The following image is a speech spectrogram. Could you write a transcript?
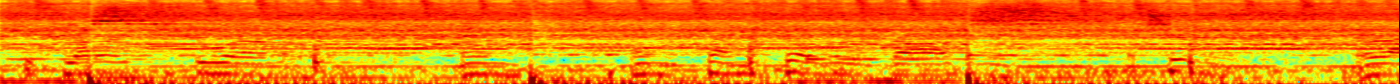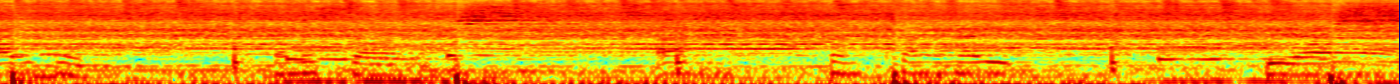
the world in, in penetrating darkness. A chimney rises from the soil and contaminates the air.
